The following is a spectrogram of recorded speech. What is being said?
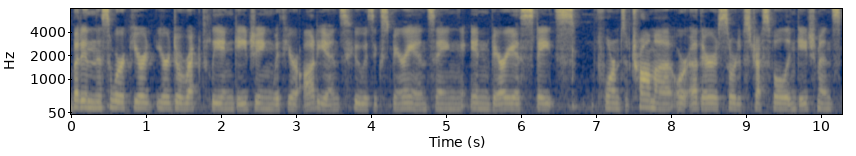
But in this work you're you're directly engaging with your audience who is experiencing in various states forms of trauma or other sort of stressful engagements.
